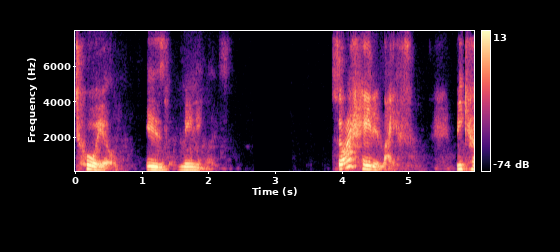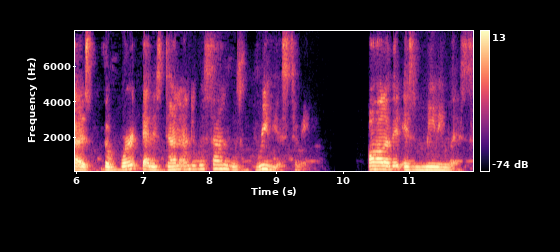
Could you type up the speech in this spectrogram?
Toil is meaningless. So I hated life because the work that is done under the sun was grievous to me. All of it is meaningless,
